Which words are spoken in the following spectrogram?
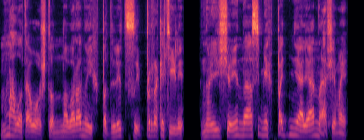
Мало того, что на вороных подлецы прокатили, но еще и насмех подняли анафемы.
